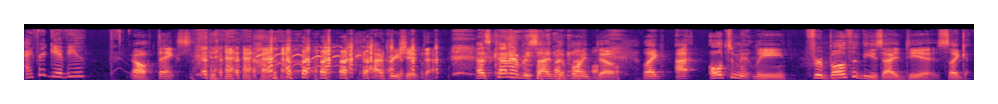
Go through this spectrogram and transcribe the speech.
I forgive you. Oh, thanks. I appreciate that. That's kind of beside the point, though. Like, I, ultimately, for both of these ideas, like,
